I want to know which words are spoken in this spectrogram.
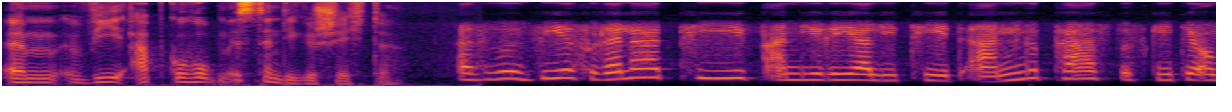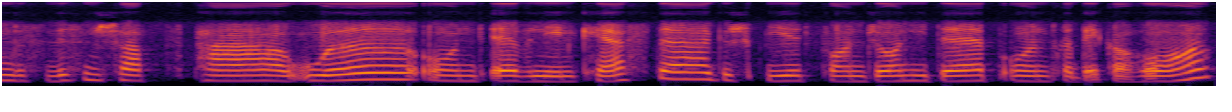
Ähm, wie abgehoben ist denn die Geschichte? Also sie ist relativ an die Realität angepasst. Es geht ja um das Wissenschaftspaar Will und Evelyn Kester, gespielt von Johnny Depp und Rebecca Hall,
